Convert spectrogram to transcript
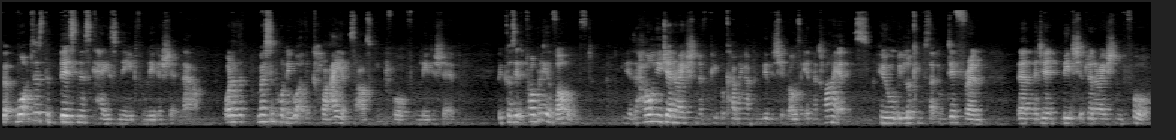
but what does the business case need from leadership now? What are the most importantly, what are the clients asking for from leadership? Because it's probably evolved. You know, there's a whole new generation of people coming up in leadership roles in the clients who will be looking for something different than the leadership generation before.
